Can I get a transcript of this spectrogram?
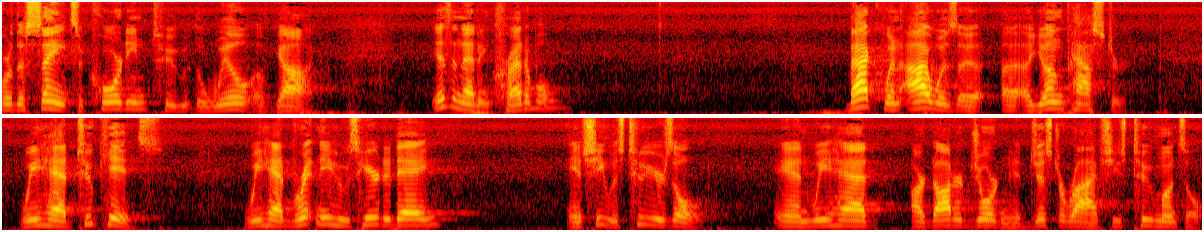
for the saints according to the will of God. Isn't that incredible? Back when I was a, a, young pastor, we had two kids we had Brittany, who's here today, and she was two years old. And we had our daughter Jordan had just arrived. She's two months old.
